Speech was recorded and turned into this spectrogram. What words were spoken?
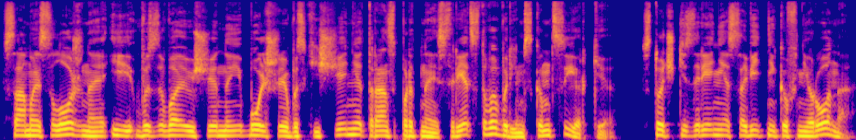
Самое сложное и вызывающее наибольшее восхищение транспортное средство в римском цирке. С точки зрения советников Нерона,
